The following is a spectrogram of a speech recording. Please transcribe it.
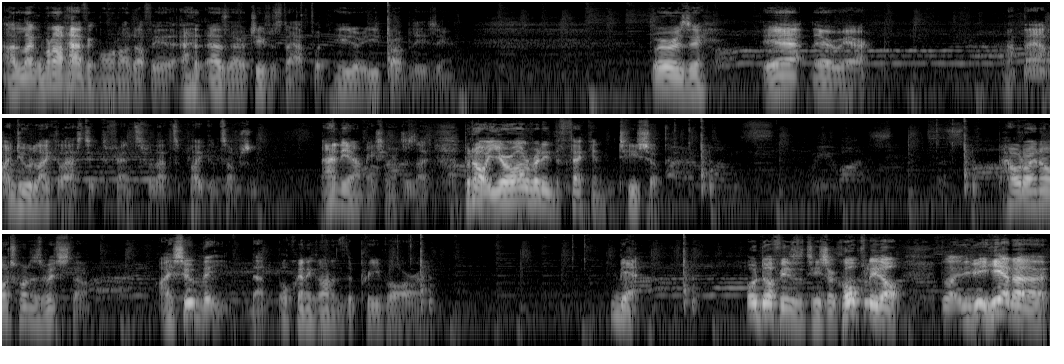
Uh, like, we're not having Ono Duffy as our chief of staff, but he, he probably is here. Where is he? Yeah, there we are. Not bad. I do like elastic defense for that supply consumption. And the army experience is nice. But no, you're already the feckin' Taoiseach. How do I know which one is which, though? I assume that, that Ó Cuinneagáin is the Prevora. Yeah, Oh, Duffy's a Taoiseach. Hopefully, though, like, he had a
